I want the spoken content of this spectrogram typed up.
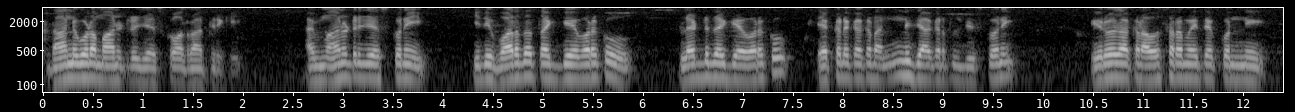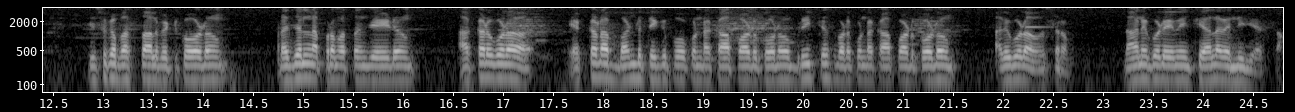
దాన్ని కూడా మానిటర్ చేసుకోవాలి రాత్రికి. అవి మానిటర్ చేసుకొని ఇది వరద తగ్గే వరకు బ్లడ్ తగ్గే వరకు ఎక్కడికక్కడ అన్ని జాగ్రత్తలు తీసుకొని ఈరోజు అక్కడ అవసరమైతే కొన్ని ఇసుక బస్తాలు పెట్టుకోవడం ప్రజలను అప్రమత్తం చేయడం అక్కడ కూడా ఎక్కడ బండ్ తెగిపోకుండా కాపాడుకోవడం బ్రీచెస్ పడకుండా కాపాడుకోవడం అది కూడా అవసరం. దానికి కూడా ఏమేమి చేయాలో అవన్నీ చేస్తాం.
